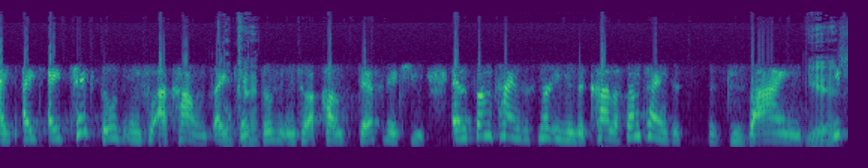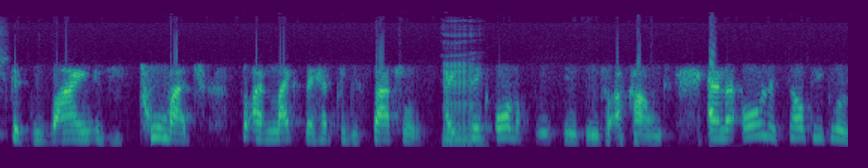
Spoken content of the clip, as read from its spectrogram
I, I, I take those into account. I Okay. take those into account definitely. And sometimes it's not even the color. Sometimes it's the design. Yes. If the design is too much, so I'd like the head to be subtle. I Hmm. take all of those things into account. And I always tell people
